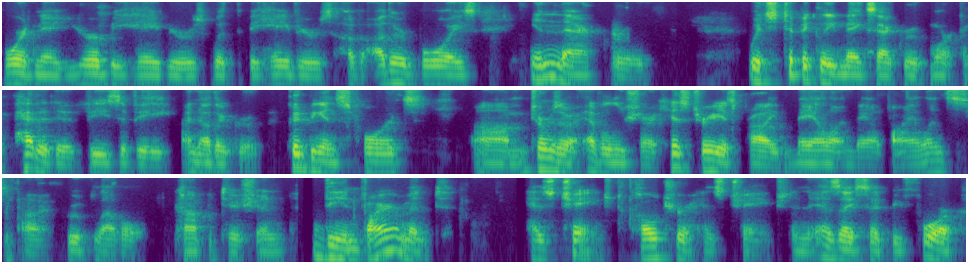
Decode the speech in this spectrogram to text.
coordinate your behaviors with the behaviors of other boys in that group which typically makes that group more competitive vis-a-vis another group. Could be in sports. Um, in terms of evolutionary history, it's probably male on male violence, uh, group level competition. The environment has changed, culture has changed. And as I said before,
